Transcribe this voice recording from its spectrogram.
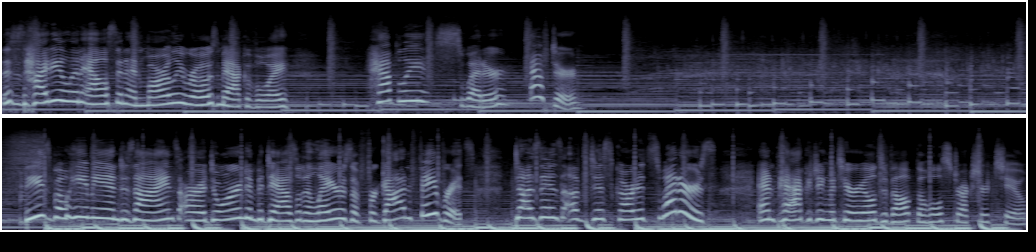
This is Heidi Lynn Allison and Marley Rose McAvoy. Happily Sweater After. These bohemian designs are adorned and bedazzled in layers of forgotten favorites, dozens of discarded sweaters, and packaging material developed the whole structure too.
